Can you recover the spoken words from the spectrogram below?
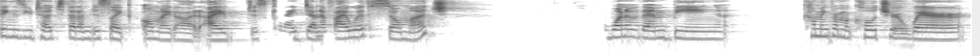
things you touch that I'm just like, oh my god, I just can identify with so much. One of them being coming from a culture where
